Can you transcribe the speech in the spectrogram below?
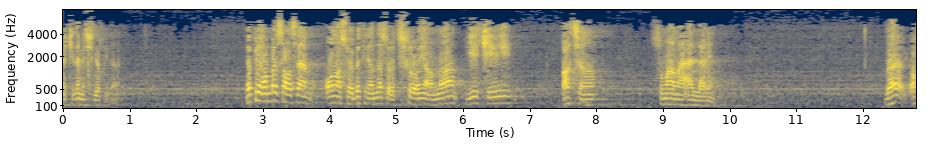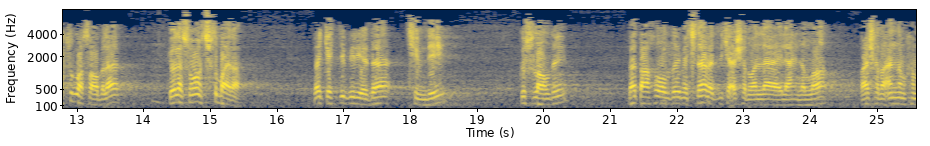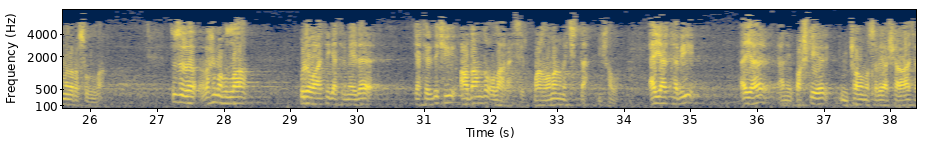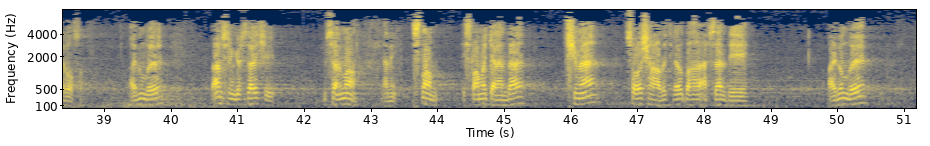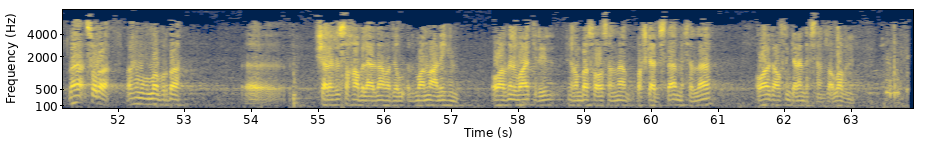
Məkkədə meçid yox idi. Və Peyğəmbər s.ə.v ona söhbət edəndən sonra çıxır onun yanına, deyir ki, açın sumamə əllərin. Və açırlar sahabələr, görürlər sumamə çıxdı bayra və getdi bir yerdə çimdi, qüsl aldı və daxil oldu meçdə və dedi ki, əşhədu ən la iləhə illallah və əşhədu ənnə Muhammed Rasulullah. Düzdür, Rahiməhullah bu rivayəti gətirməkdə gətirdi ki, adam da olar əsir, bağlamaq məsciddə inşallah. Əgər təbii, əgər yəni, başqa yer imkan olmasa və ya şərait elə olsa. Aydındır? Və həmçinin göstərir ki, müsəlman, yəni İslam, İslama gələndə kimə sonra şəhadət ilə daha əfsəldir. Aydındır? Və sonra, rəhəməllah burada e, şərəfli sahabələrdən radiyallahu aleyhim onlardan rivayət edir, Peyğəmbər sallallahu aleyhi başqa hədislər, məsələlər, onlar qalsın gələn dərslərimizə, Allah bilir.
